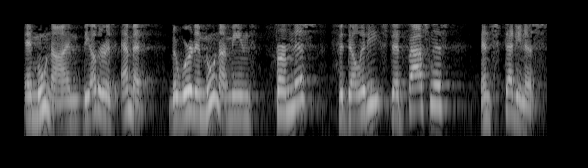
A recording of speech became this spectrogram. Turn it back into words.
emuna and the other is emeth. The word emuna means firmness, fidelity, steadfastness, and steadiness.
